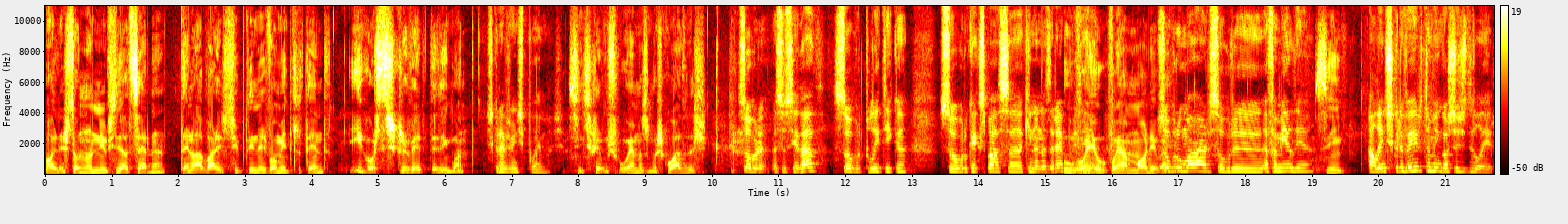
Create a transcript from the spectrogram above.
Olha, estou na Universidade de Cerner, tenho lá várias disciplinas, vou-me entretendo e gosto de escrever de vez em quando. Escreves muitos poemas. Sim, escrevo uns poemas, umas quadras. Sobre a sociedade, sobre política, sobre o que é que se passa aqui na Nazaré, O vem, exemplo. o que vem à memória. Sobre o mar, sobre a família. Sim. Além de escrever, também gostas de ler.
